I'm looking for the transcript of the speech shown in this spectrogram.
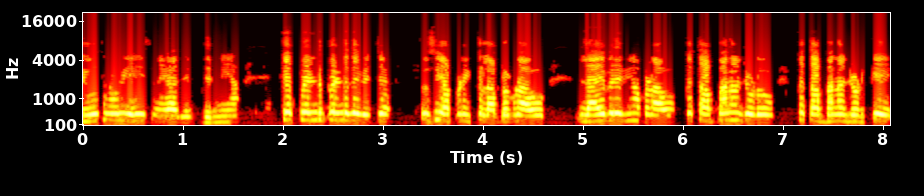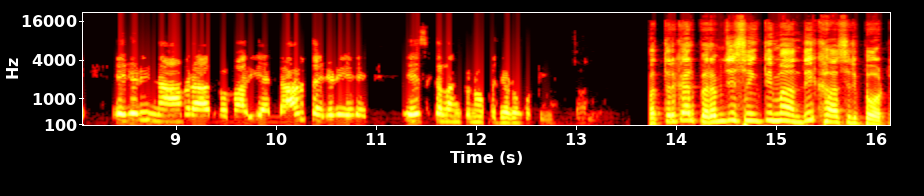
ਯੂਥ ਨੂੰ ਵੀ ਇਹੀ ਸੁਨੇਹਾ ਦੇ- ਦਿੰਦੀ ਆ ਕਿ ਪਿੰਡ ਪਿੰਡ ਦੇ ਵਿੱਚ ਤੁਸੀਂ ਆਪਣੇ ਕਲੱਬ ਬਣਾਓ ਲਾਇਬ੍ਰੇਰੀਆਂ ਬਣਾਓ, ਕਿਤਾਬਾਂ ਨਾਲ ਜੁੜੋ, ਕਿਤਾਬਾਂ ਨਾਲ ਜੁੜ ਕੇ ਇਹ ਜਿਹੜੀ ਨਾਮਰਾਦ ਬਿਮਾਰੀ ਹੈ ਲਾਹਣਤ ਹੈ ਜਿਹੜੀ ਇਹ, ਇਸ ਕਲੰਕ ਨੂੰ ਆਪਾਂ ਜੜੋਂ ਪੁੱਟੀ ਪੱਤਰਕਾਰ ਪਰਮਜੀਤ ਸਿੰਘ ਧੀਮਾਨ ਦੀ ਖਾਸ ਰਿਪੋਰਟ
